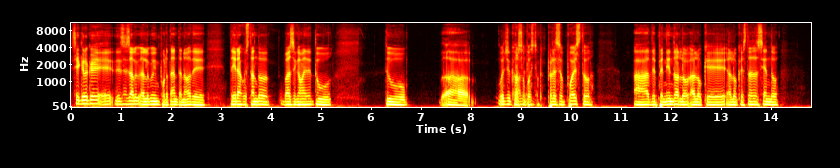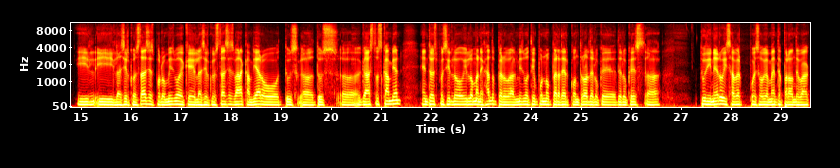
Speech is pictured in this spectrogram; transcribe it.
Sí, creo que eh, eso es algo, algo importante, ¿no? De, de ir ajustando básicamente tu, tu what you call it? Presupuesto. presupuesto ah, dependiendo a lo, a lo que a lo que estás haciendo y, y las circunstancias por lo mismo de que las circunstancias van a cambiar o tus ah, tus ah, gastos cambian entonces pues irlo irlo manejando pero al mismo tiempo no perder control de lo que de lo que es ah, tu dinero y saber pues obviamente para dónde va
